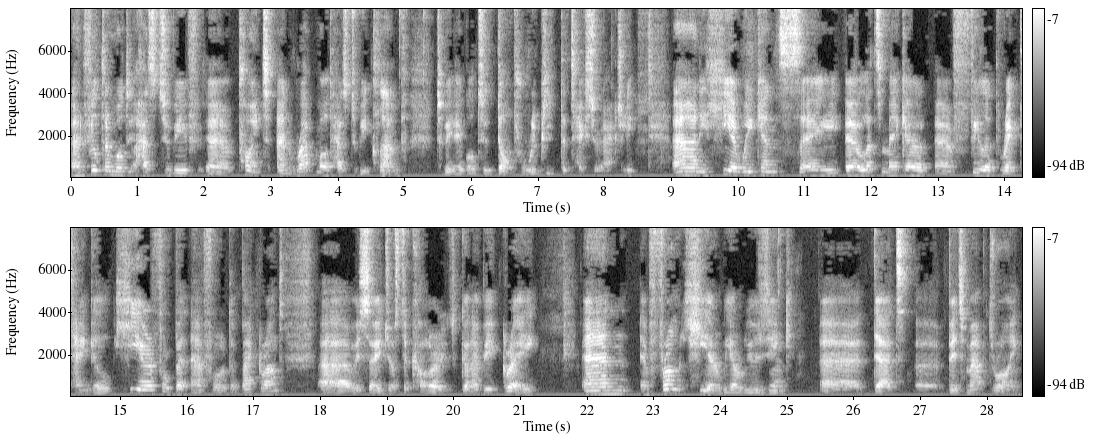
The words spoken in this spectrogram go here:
and filter mode has to be uh, point and wrap mode has to be clamp to be able to don't repeat the texture actually. And here we can say uh, let's make a, a, fillet rectangle here for uh, for the background. Uh, we say just the color is gonna be gray. And, and from here we are using uh, that uh, bitmap drawing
